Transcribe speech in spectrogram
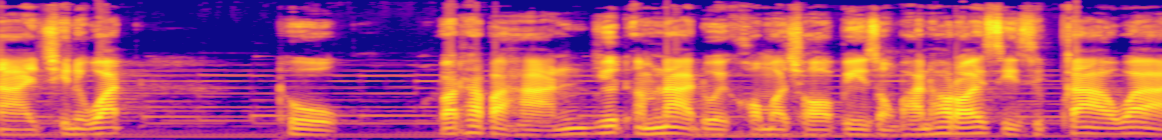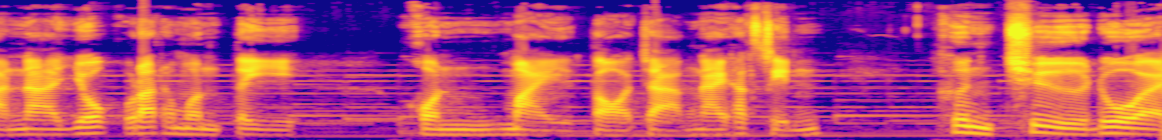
นายชินวัตรถูกรัฐประหารยึดอำนาจโดยคอมชปี 2549 ว่านายกรัฐมนตรี คนใหม่ต่อจากนายทักษิณขึ้นชื่อด้วย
